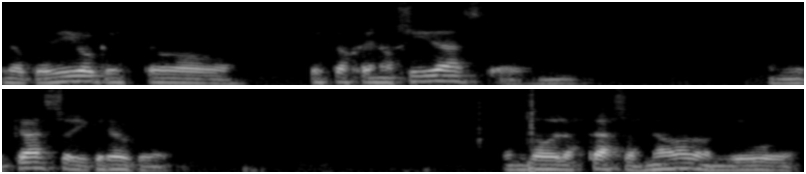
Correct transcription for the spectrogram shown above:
lo, que digo que esto, estos genocidas, en mi caso, y creo que en todos los casos, ¿no? Donde hubo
